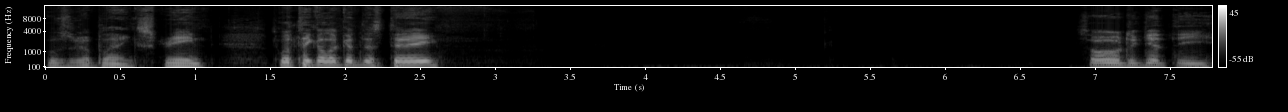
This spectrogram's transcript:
goes to a blank screen. So we'll take a look at this today. So to get the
